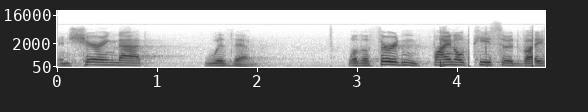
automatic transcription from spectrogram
and sharing that with them. Well, the third and final piece of advice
